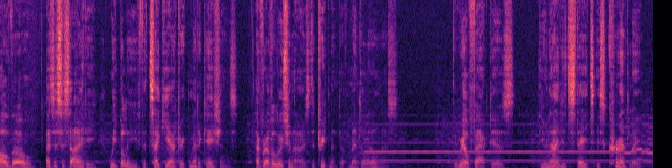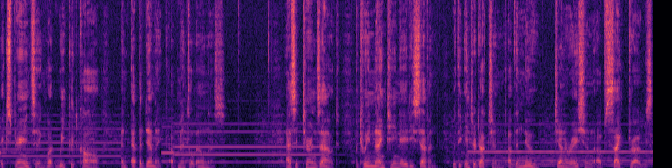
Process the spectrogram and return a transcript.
Although, as a society, we believe that psychiatric medications have revolutionized the treatment of mental illness, the real fact is the United States is currently experiencing what we could call an epidemic of mental illness. As it turns out, between 1987, with the introduction of the new generation of psych drugs,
